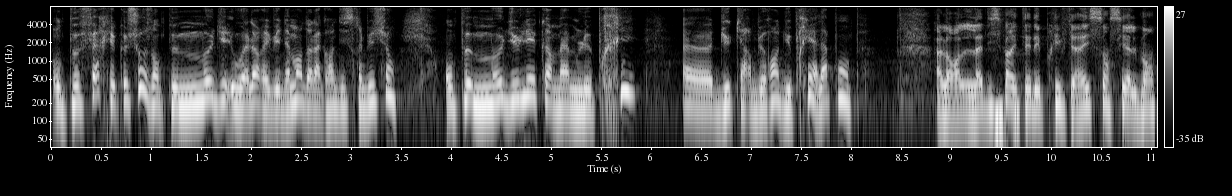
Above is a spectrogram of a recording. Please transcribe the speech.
on peut faire quelque chose. On peut moduler, ou alors évidemment dans la grande distribution, on peut moduler quand même le prix du carburant, du prix à la pompe. Alors la disparité des prix vient essentiellement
